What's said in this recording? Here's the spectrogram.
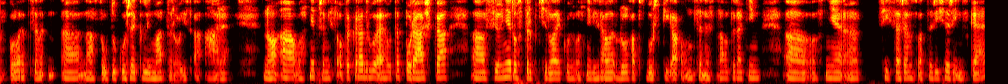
v kolébce na soutoku řek Limat, Royce a Are. No a vlastně Přemysla Otakara II. ta porážka silně roztrpčila, jako vlastně vyhrál Rudolf Habsburský a on se nestal teda tím vlastně císařem svaté říše římské.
